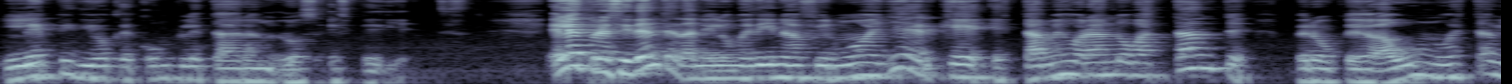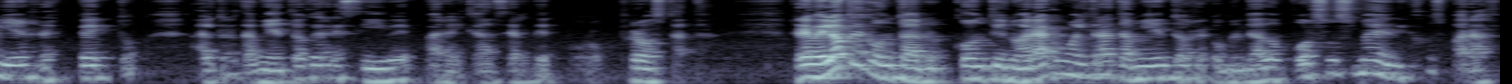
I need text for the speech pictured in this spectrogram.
le pidió que completaran los expedientes. El expresidente Danilo Medina afirmó ayer que está mejorando bastante, pero que aún no está bien respecto al tratamiento que recibe para el cáncer de próstata. Reveló que continuará con el tratamiento recomendado por sus médicos para,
